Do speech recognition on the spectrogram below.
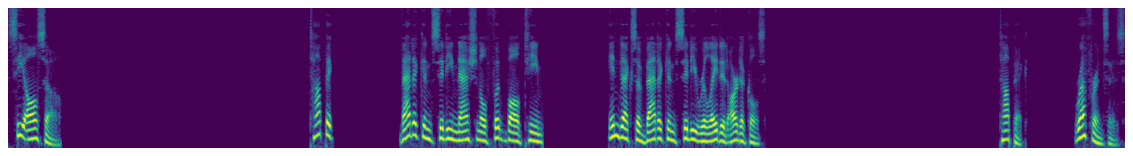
See also Vatican City national football team Index of Vatican City-related articles References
